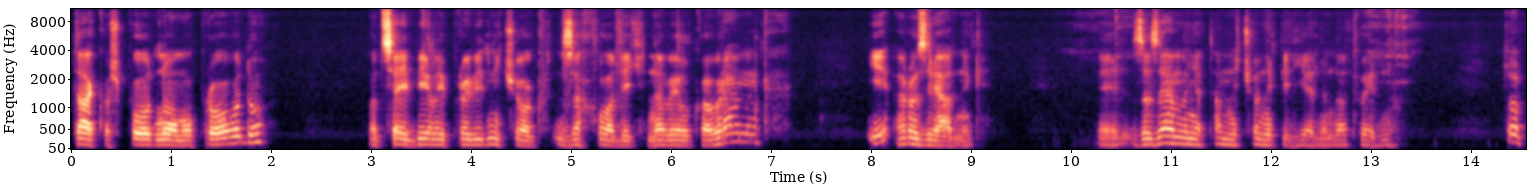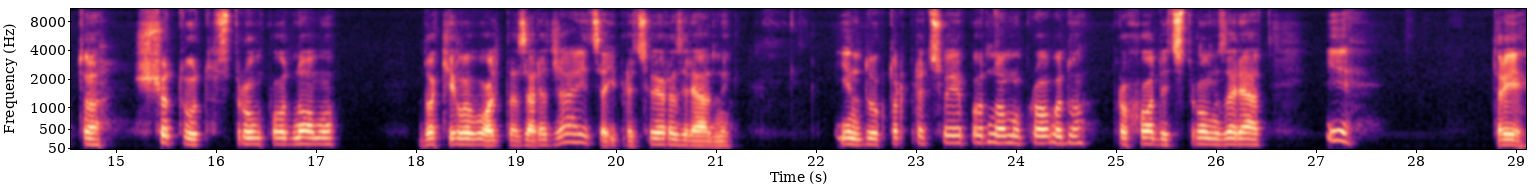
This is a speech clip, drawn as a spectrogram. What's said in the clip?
Також по одному проводу. Оцей білий провідничок заходить на вилку Авраменка і розрядник. Е, Заземлення там нічого не під'єднано, от видно. Тобто, що тут струм по одному до кіловольта заряджається і працює розрядник. Індуктор працює по одному проводу, проходить струм заряд. І три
